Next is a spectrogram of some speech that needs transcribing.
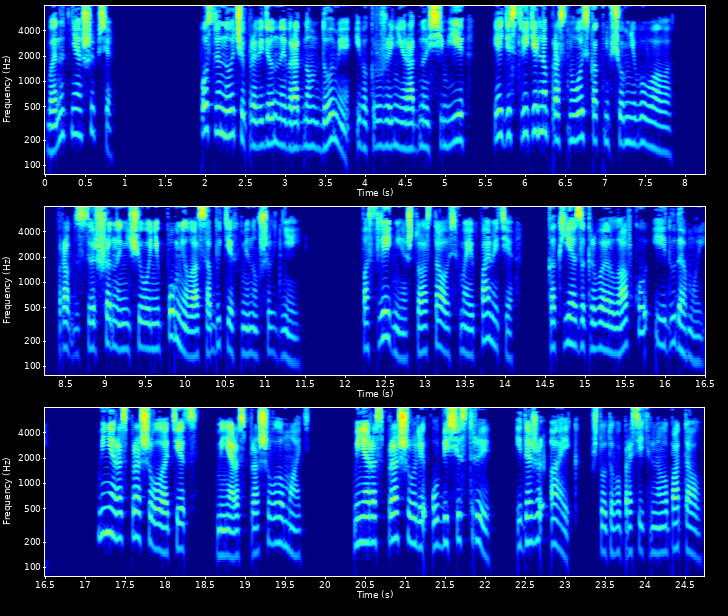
Беннет не ошибся. После ночи, проведенной в родном доме и в окружении родной семьи, я действительно проснулась, как ни в чем не бывало. Правда, совершенно ничего не помнила о событиях минувших дней. Последнее, что осталось в моей памяти, как я закрываю лавку и иду домой. Меня расспрашивал отец, меня расспрашивала мать. Меня расспрашивали обе сестры, и даже Айк что-то вопросительно лопотал.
